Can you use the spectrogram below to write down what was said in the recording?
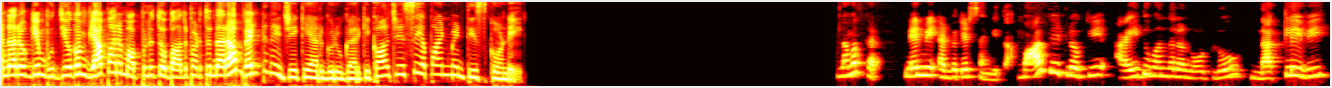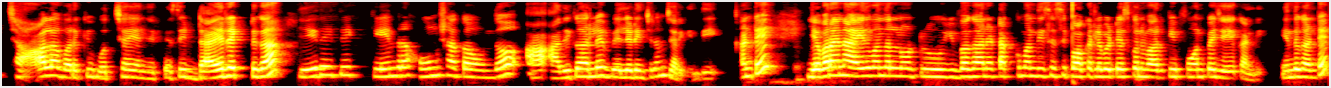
అనారోగ్యం ఉద్యోగం వ్యాపారం అప్పులతో బాధపడుతున్నారా? వెంటనే జేకేఆర్ గురువు గారికి కాల్ చేసి అపాయింట్మెంట్ తీసుకోండి. నమస్కారం. నేను మీ అడ్వకేట్ సంగీత. మార్కెట్లోకి ఐదు వందల నోట్లు నకిలీవి చాలా వరకు వచ్చాయని చెప్పేసి డైరెక్ట్గా ఏదైతే కేంద్ర హోంశాఖ ఉందో ఆ అధికారులే వెల్లడించడం జరిగింది. అంటే ఎవరైనా ఐదు వందల నోట్లు ఇవ్వగానే టక్కు మంది తీసేసి పాకెట్లో పెట్టేసుకొని వారికి ఫోన్ పే చేయకండి. ఎందుకంటే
